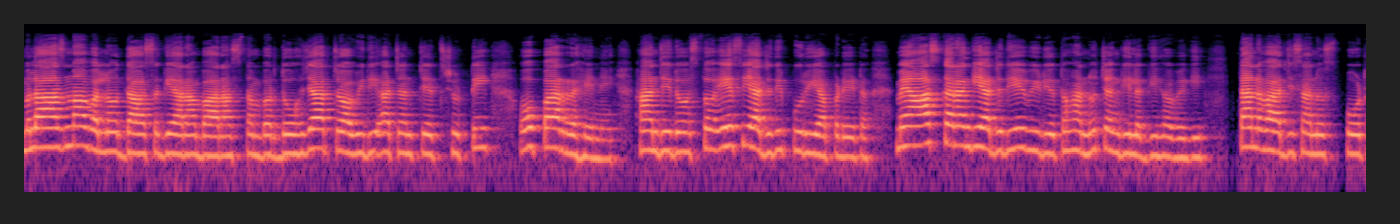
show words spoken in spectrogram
ਮੁਲਾਜ਼ਮਾਂ ਵੱਲੋਂ 10 11 12 ਸਤੰਬਰ 2024 ਦੀ ਅਚਨਚੇਤ ਛੁੱਟੀ ਉਹ ਭਰ ਰਹੇ ਨੇ। ਹਾਂਜੀ ਦੋਸਤੋ, ਇਹ ਸੀ ਅੱਜ ਦੀ ਪੂਰੀ ਅਪਡੇਟ। ਮੈਂ ਆਸ ਕਰਾਂਗੀ ਅੱਜ ਦੀ ਇਹ ਵੀਡੀਓ ਤੁਹਾਨੂੰ ਚੰਗੀ ਲੱਗੀ ਹੋਵੇਗੀ। ਧੰਨਵਾਦ ਜੀ ਸਾਨੂੰ ਸਪੋਰਟ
